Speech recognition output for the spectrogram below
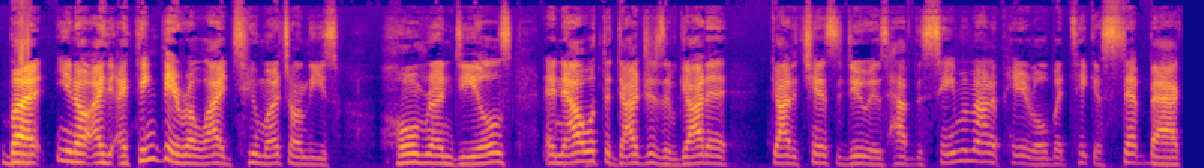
But, you know, I I think they relied too much on these home run deals. And now what the Dodgers have got to got a chance to do is have the same amount of payroll but take a step back,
